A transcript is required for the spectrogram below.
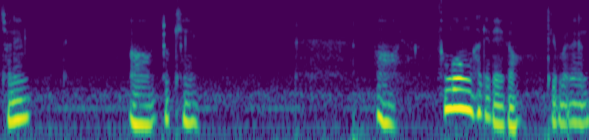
저는 어, 이렇게 어, 성공하게 대해서 어떻게 보면은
